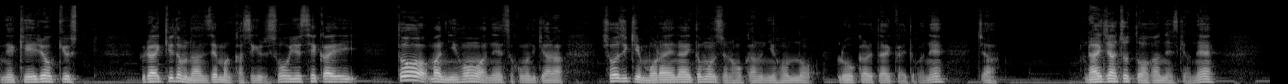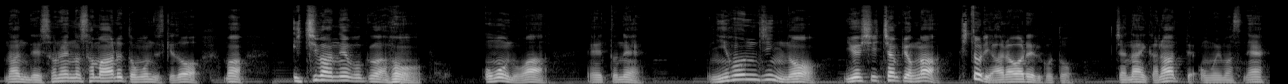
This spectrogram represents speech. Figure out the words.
ね軽量級フライ級でも何千万稼げるそういう世界と、まあ、日本はねそこまでギャラ正直もらえないと思うんですよね他の日本のローカル大会とかねじゃあ来年はちょっと分かんないですけどねなんでその辺の差もあると思うんですけどまあ一番ね僕はもう思うのはえー、っとね日本人の UFC チャンピオンが1人現れることじゃないかなって思いますね。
